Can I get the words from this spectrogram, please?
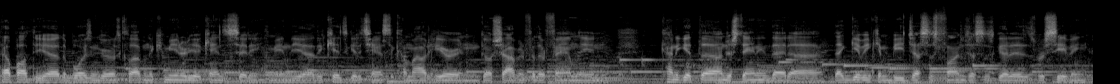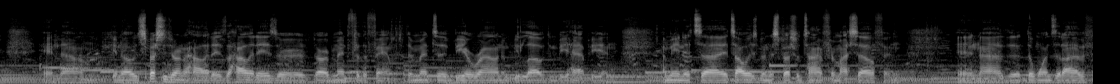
help out the uh, the Boys and Girls Club in the community of Kansas City. I mean, the uh, the kids get a chance to come out here and go shopping for their family and kind of get the understanding that uh, that giving can be just as fun, just as good as receiving. And um, you know, especially during the holidays, the holidays are, are meant for the family. They're meant to be around and be loved and be happy. And I mean, it's uh, it's always been a special time for myself and and uh, the the ones that I've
